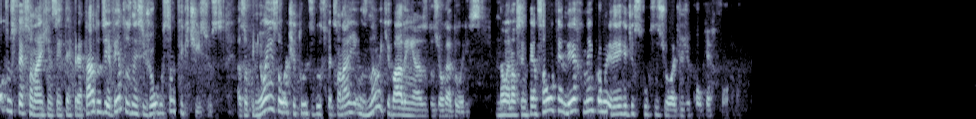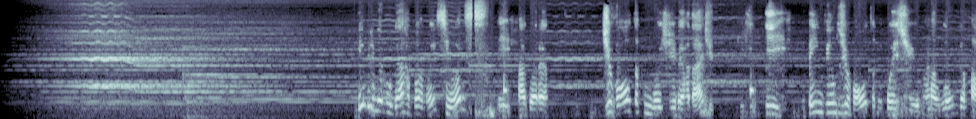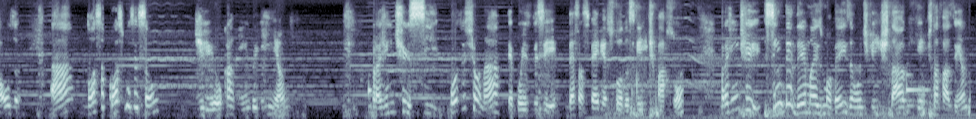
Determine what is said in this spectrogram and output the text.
Todos os personagens interpretados e eventos nesse jogo são fictícios. As opiniões ou atitudes dos personagens não equivalem às dos jogadores. Não é nossa intenção ofender nem promover discursos de ódio de qualquer forma. Em primeiro lugar, boa noite, senhores. E agora, de volta com Noite de Verdade. E bem-vindos de volta, depois de uma longa pausa, à nossa próxima sessão de O Caminho do Yin Yang. Para a gente se posicionar depois desse, dessas férias todas que a gente passou, para a gente se entender mais uma vez aonde que a gente está, o que, que a gente está fazendo,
